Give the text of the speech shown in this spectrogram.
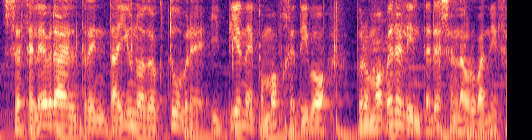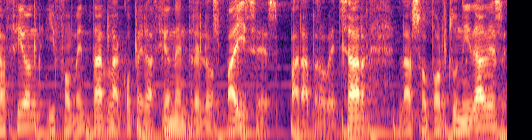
se celebra el 31 de octubre y tiene como objetivo promover el interés en la urbanización y fomentar la cooperación entre los países para aprovechar las oportunidades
